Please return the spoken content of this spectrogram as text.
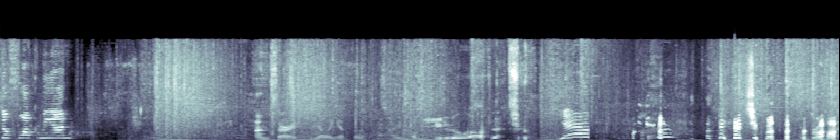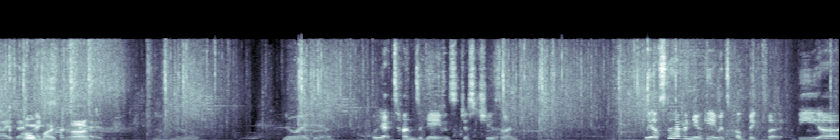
The fuck, man. I'm sorry. I'm yelling at the screen. I yeeted a rock at you. Yeah. Hit you with the rock. Guys, I- Oh I my god. No. No idea. We got tons of games. Just choose one. We also have a new game. It's called Bigfoot. B uh,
